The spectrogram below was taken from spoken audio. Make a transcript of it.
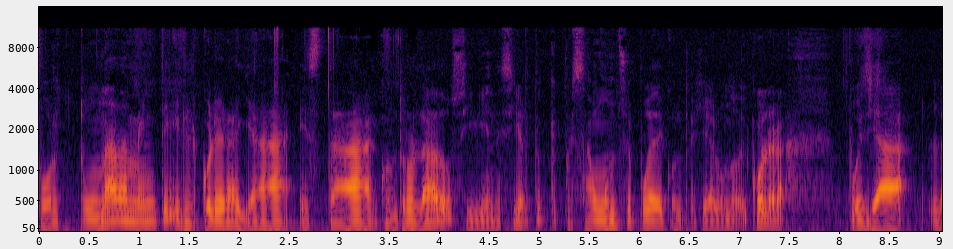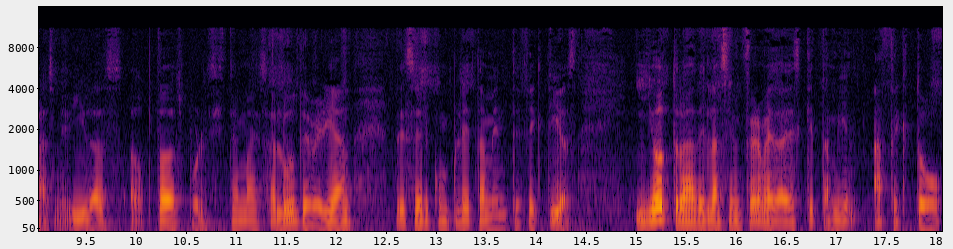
afortunadamente el cólera ya está controlado, si bien es cierto que pues aún se puede contagiar uno de cólera, pues ya las medidas adoptadas por el sistema de salud deberían de ser completamente efectivas. Y otra de las enfermedades que también afectó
